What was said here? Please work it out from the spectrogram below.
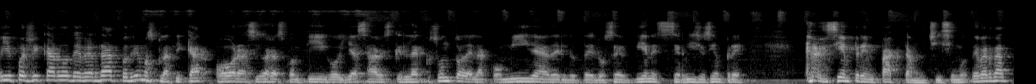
Oye, pues Ricardo, de verdad podríamos platicar horas y horas contigo, y ya sabes que el asunto de la comida, de, los bienes y servicios siempre, siempre impacta muchísimo. De verdad,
